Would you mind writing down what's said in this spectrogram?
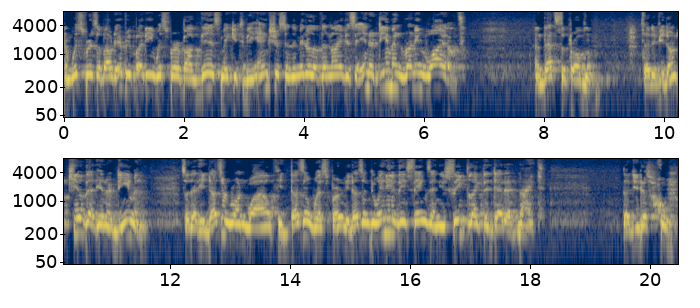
and whispers about everybody, whisper about this, make you to be anxious in the middle of the night. It's an inner demon running wild. And that's the problem that if you don't kill that inner demon so that he doesn't run wild, he doesn't whisper, he doesn't do any of these things and you sleep like the dead at night. That you just whoom,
